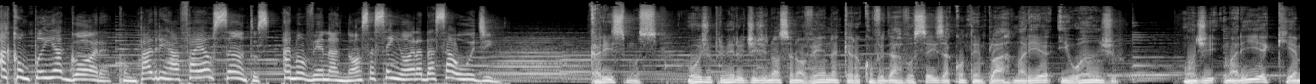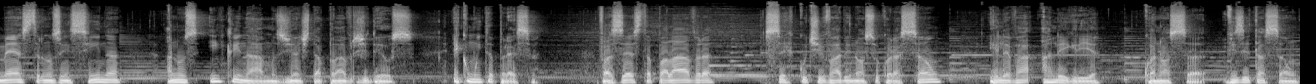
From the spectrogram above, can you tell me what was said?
Acompanhe agora, com Padre Rafael Santos, a novena Nossa Senhora da Saúde. Caríssimos, hoje, o primeiro dia de nossa novena, quero convidar vocês a contemplar Maria e o anjo, onde Maria, que é mestra, nos ensina a nos inclinarmos diante da palavra de Deus e com muita pressa. Faz esta palavra ser cultivada em nosso coração e levar alegria com a nossa visitação,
